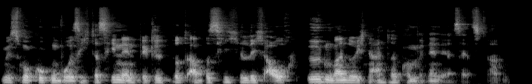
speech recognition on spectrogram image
müssen wir gucken, wo sich das hin entwickelt, wird aber sicherlich auch irgendwann durch eine andere Komponente ersetzt werden.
